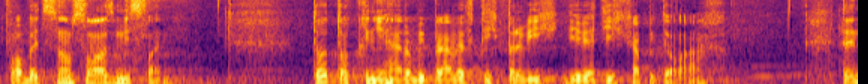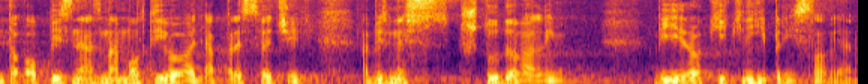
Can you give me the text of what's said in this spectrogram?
V obecnom slova zmysle. Toto kniha robí práve v tých prvých deviatich kapitolách. Tento opis nás má motivovať a presvedčiť, aby sme študovali výroky knihy príslovia.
